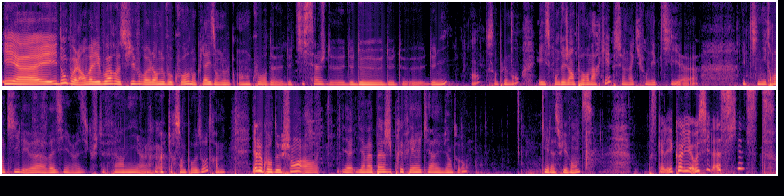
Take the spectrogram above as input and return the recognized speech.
Et, euh, et donc voilà, on va les voir euh, suivre leur nouveau cours. Donc là, ils ont le, un cours de, de tissage de, de, de, de, de- de nid, hein, tout simplement. Et ils se font déjà un peu remarquer, parce qu'il y en a qui font des petits... des petits nids tranquilles et ah, vas-y, vas-y que je te fais un nid euh, qui ressemble pas aux autres. Il y a le cours de chant. Alors, il y, a- il y a ma page préférée qui arrive bientôt, qui est la suivante. Parce qu'à l'école, il y a aussi la sieste.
